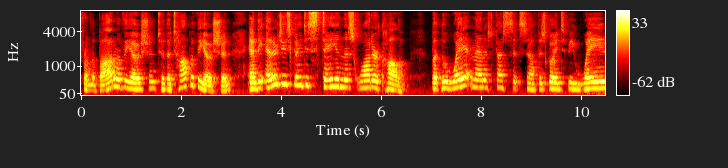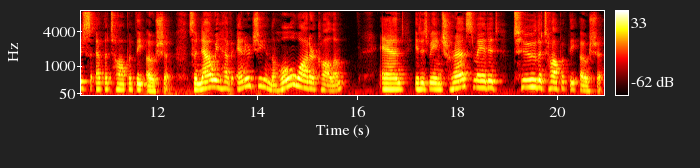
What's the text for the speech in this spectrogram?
from the bottom of the ocean to the top of the ocean, and the energy is going to stay in this water column. But the way it manifests itself is going to be waves at the top of the ocean. So now we have energy in the whole water column, and it is being transmitted to the top of the ocean.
